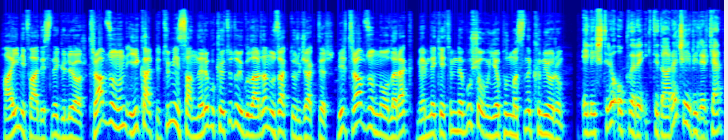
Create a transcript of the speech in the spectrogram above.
hain ifadesine gülüyor. Trabzon'un iyi kalpli tüm insanları bu kötü duygulardan uzak duracaktır. Bir Trabzonlu olarak memleketimde bu şovun yapılmasını kınıyorum. Eleştiri okları iktidara çevrilirken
